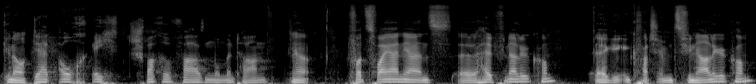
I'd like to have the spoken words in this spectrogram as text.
Genau, Der hat auch echt schwache Phasen momentan. ja. Vor zwei Jahren ja ins äh, Halbfinale gekommen. Äh, Quatsch, ins Finale gekommen.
